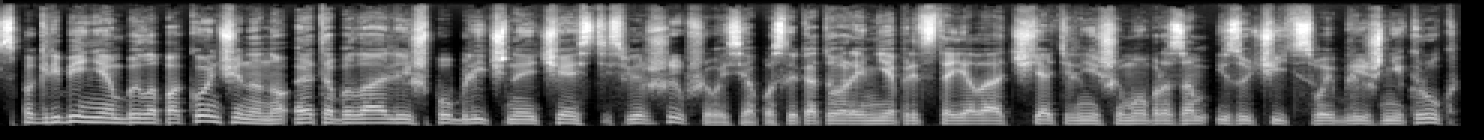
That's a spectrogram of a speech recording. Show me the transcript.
С погребением было покончено, но это была лишь публичная часть свершившегося, после которой мне предстояло тщательнейшим образом изучить свой ближний круг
